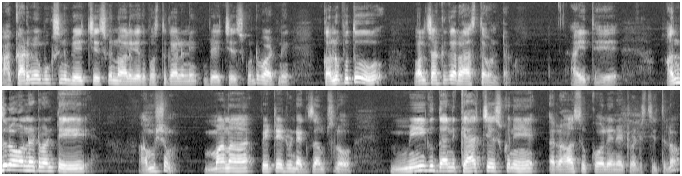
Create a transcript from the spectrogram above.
అకాడమీ బుక్స్ని బేస్ చేసుకుని నాలుగైదు పుస్తకాలని బేస్ చేసుకుంటూ వాటిని కలుపుతూ వాళ్ళు చక్కగా రాస్తూ ఉంటారు. అయితే అందులో ఉన్నటువంటి అంశం మన పెట్టేటువంటి ఎగ్జామ్స్లో మీకు దాన్ని క్యాచ్ చేసుకుని రాసుకోలేనటువంటి స్థితిలో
